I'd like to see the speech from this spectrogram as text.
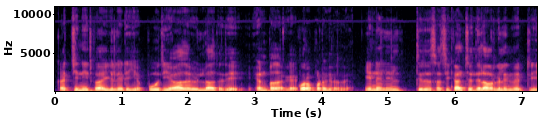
கட்சி நிர்வாகிகளிடையே போதிய ஆதரவு இல்லாததே என்பதாக கூறப்படுகிறது. இந்நிலையில் திரு. சசிகாந்த் செந்தில் அவர்களின் வெற்றி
